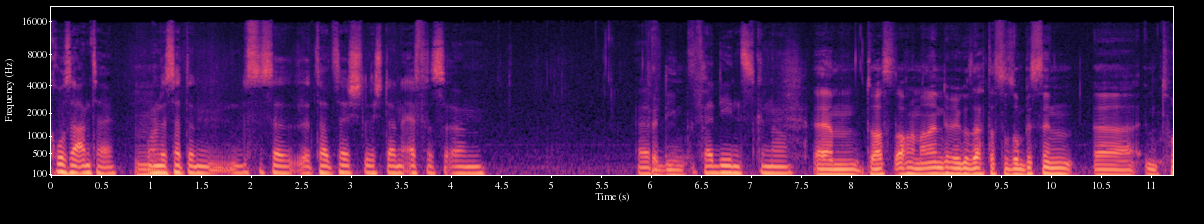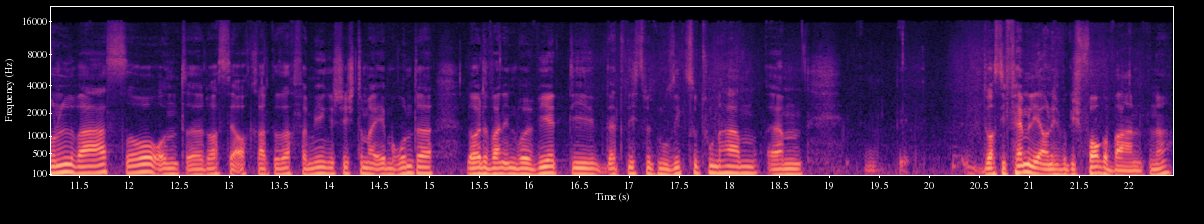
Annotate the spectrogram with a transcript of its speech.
großer Anteil. Und das hat dann, das ist ja tatsächlich dann Fs ähm, äh, Verdienst. Verdienst, genau. Ähm, du hast auch in einem anderen Interview gesagt, dass du so ein bisschen äh, im Tunnel warst so und äh, du hast ja auch gerade gesagt, Familiengeschichte mal eben runter, Leute waren involviert, die jetzt nichts mit Musik zu tun haben. Ähm, du hast die Family auch nicht wirklich vorgewarnt, ne?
